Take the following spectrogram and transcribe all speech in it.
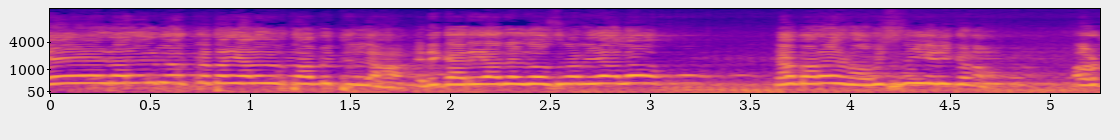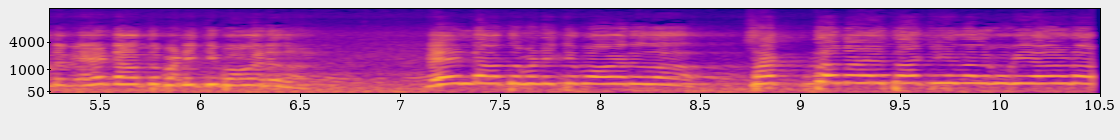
ഏഴ് അയൽവക്കത്തെ അയാൾ നിർത്താൻ പറ്റില്ല. എനിക്കറിയാതെ എൽദോസിന് അറിയാലോ? ഞാൻ പറയണോ? വിശദീകരിക്കണോ? അതുകൊണ്ട് വേണ്ടാത്ത പണിക്ക് പോകരുത്. വേണ്ടാത്ത പണിക്ക് പോകരുത്. ശക്തമായ താക്കി നൽകുകയാണ്.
